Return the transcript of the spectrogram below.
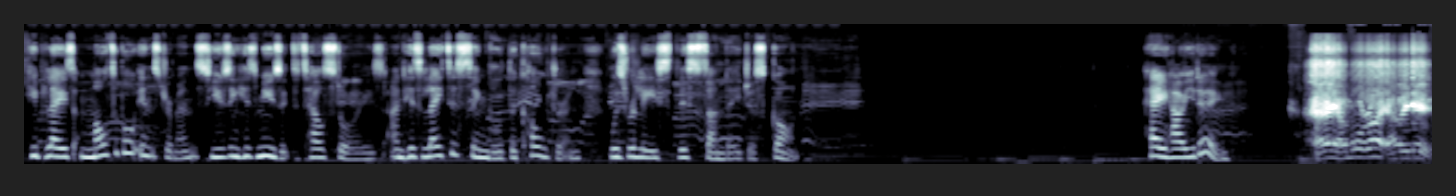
He plays multiple instruments using his music to tell stories, and his latest single, The Cauldron, was released this Sunday just gone. Hey, how are you doing? Hey, I'm all right. How are you?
